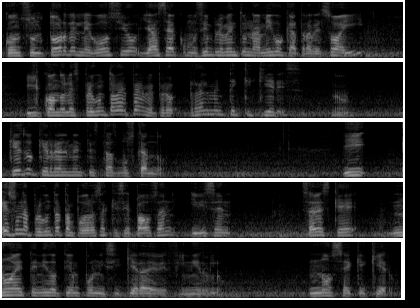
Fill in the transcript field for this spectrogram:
consultor del negocio, ya sea como simplemente un amigo que atravesó ahí. Y cuando les pregunto, a ver, espérame, pero realmente qué quieres, ¿no? ¿Qué es lo que realmente estás buscando? Y es una pregunta tan poderosa que se pausan y dicen, ¿sabes qué? No he tenido tiempo ni siquiera de definirlo. No sé qué quiero.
